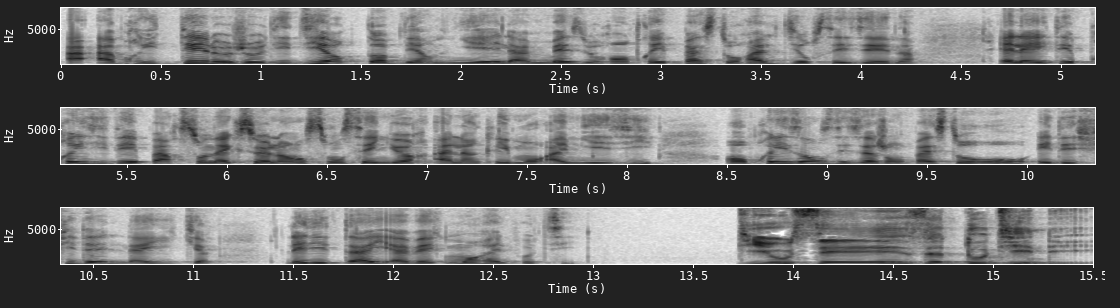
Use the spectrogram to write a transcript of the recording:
a abrité le jeudi 10 octobre dernier la messe de rentrée pastorale diocésaine. Elle a été présidée par son Excellence, Monseigneur Alain Clément Amiesi, en présence des agents pastoraux et des fidèles laïcs. Les détails avec Morel Potti. Diocèse d'Odiéné.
